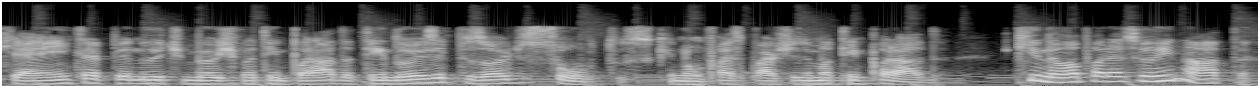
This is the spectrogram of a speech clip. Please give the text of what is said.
Que é entre a penúltima e a última temporada, tem dois episódios soltos, que não faz parte de uma temporada. Que não aparece o Hinata.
